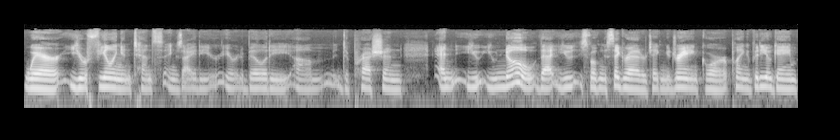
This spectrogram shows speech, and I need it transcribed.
where you're feeling intense anxiety or irritability, um, depression, and you you know that you smoking a cigarette or taking a drink or playing a video game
